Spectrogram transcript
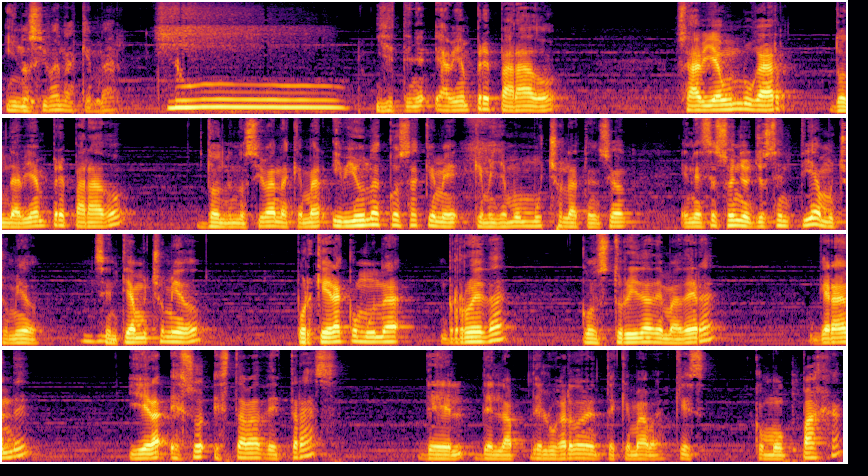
Y nos iban a quemar. No. Y y habían preparado, o sea, había un lugar donde habían preparado donde nos iban a quemar. Y vi una cosa que me, que me llamó mucho la atención. En ese sueño yo sentía mucho miedo. Sentía mucho miedo porque era como una rueda construida de madera grande y era, eso estaba detrás del, de la- del lugar donde te quemaban, que es como paja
